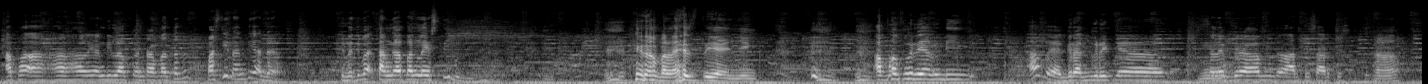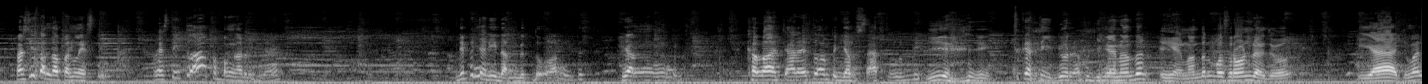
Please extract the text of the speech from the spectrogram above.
apa hal-hal yang dilakukan Rafathar pasti nanti ada tiba-tiba tanggapan Lesti begini. Kenapa Lesti anjing? apa pun yang di apa ya gerak-geriknya Hmm. selebgram atau artis-artis pasti tanggapan Lesti. Lesti itu apa pengaruhnya? Dia penyanyi dangdut doang itu. Yang kalau acara itu sampai jam satu lebih. Iya anjing. itu kan tidur apa Yang gimana nonton, iya yang nonton pos ronda, Cok. iya cuman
